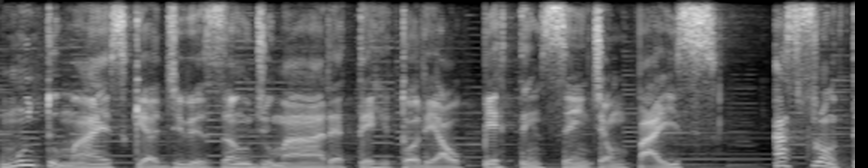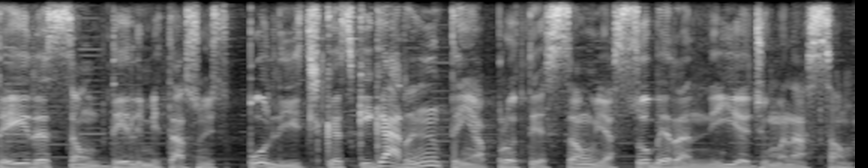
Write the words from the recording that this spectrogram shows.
Muito mais que a divisão de uma área territorial pertencente a um país, as fronteiras são delimitações políticas que garantem a proteção e a soberania de uma nação.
